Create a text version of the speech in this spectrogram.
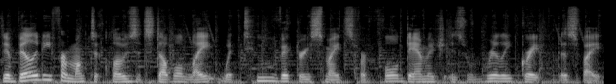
The ability for Monk to close its double light with two Victory Smites for full damage is really great for this fight.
